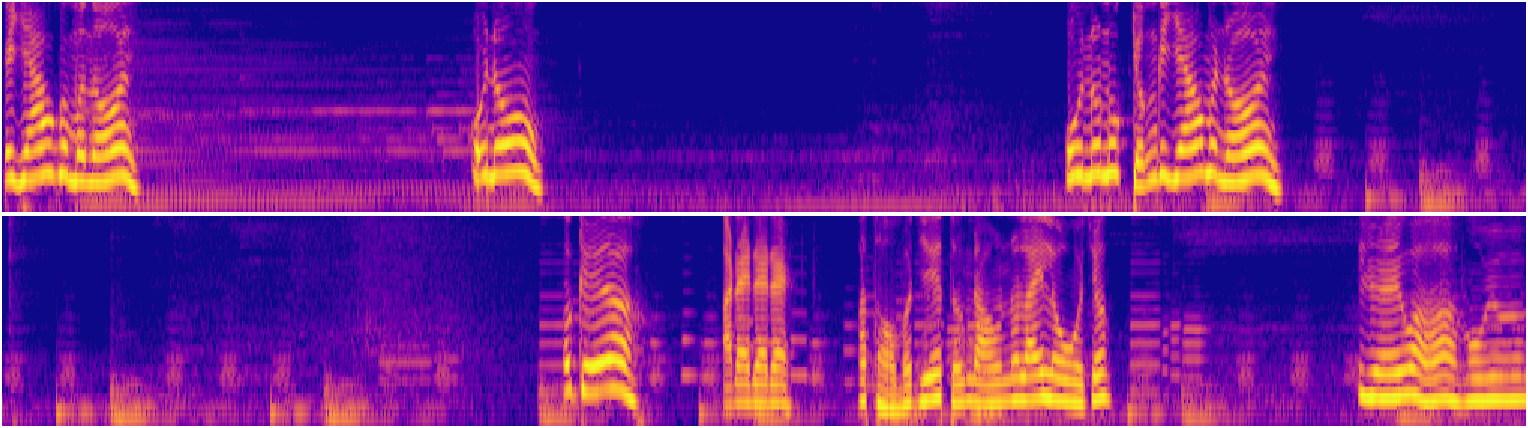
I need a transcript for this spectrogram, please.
cái giáo của mình rồi. Ôi, no. Ui, nó nuốt chuẩn cái giáo mình rồi. Ơ kìa. À đây đây đây. Hết hồn hết vía tưởng đâu nó lấy luôn rồi chứ. Thấy ghê quá à. Ôi ôi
